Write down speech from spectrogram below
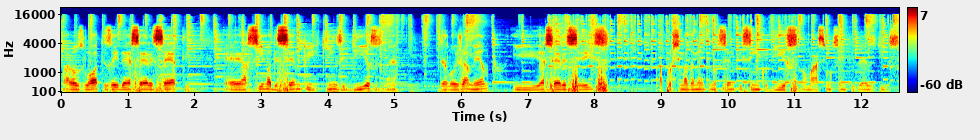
para os lotes aí da SR7, é, acima de 115 dias né, de alojamento e SR6 aproximadamente nos 105 dias, no máximo 110 dias.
